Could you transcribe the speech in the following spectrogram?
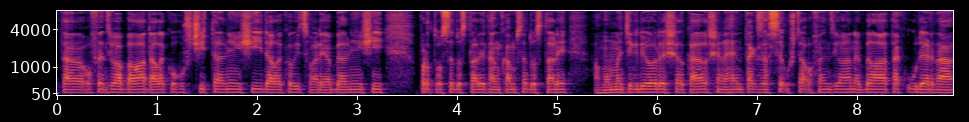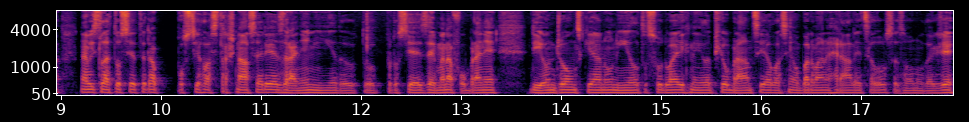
Ta ofenziva byla daleko hůřčitelnější, daleko víc variabilnější, proto se dostali tam, kam se dostali. A v momentě, kdy odešel Kyle Shanahan, tak zase už ta ofenziva nebyla tak úderná. Navíc letos je teda postihla strašná série zranění, to, to prostě je zejména v obraně. Dion Jones, Keanu Neal, to jsou dva jejich nejlepší obránci a vlastně oba dva nehráli celou sezónu, takže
